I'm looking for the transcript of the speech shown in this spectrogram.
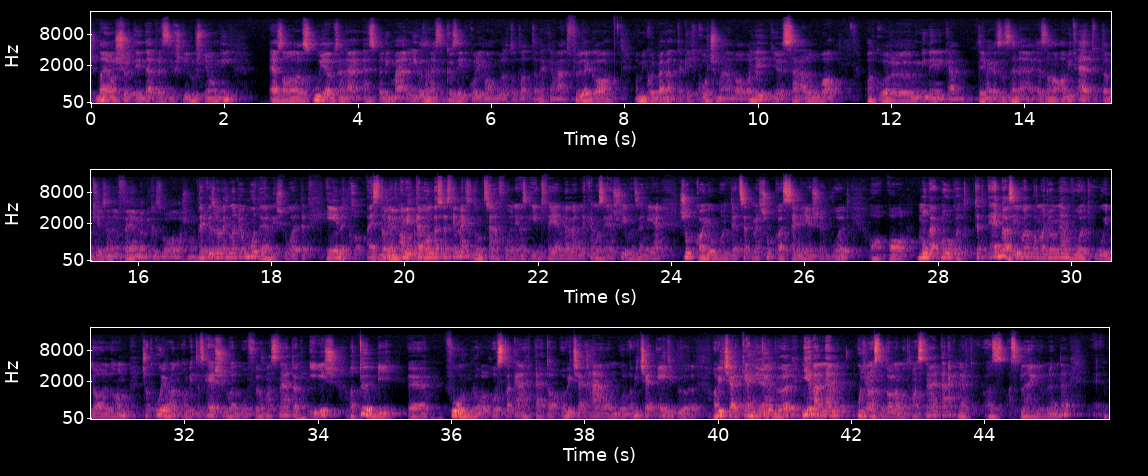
nagyon sötét, depresszív stílus nyomni, ez az újabb zene, ez pedig már igazán ezt a középkori hangulatot adta nekem át. Főleg a, amikor bementek egy kocsmába, vagy Mhm. egy szállóba, akkor minél inkább tényleg ez a zene, ez a, amit el tudtam képzelni a fejemben, miközben olvasom. De közben meg nagyon modern is volt. Tehát én, ezt, amit, amit te mondasz, ezt én meg tudom cáfolni az én fejemben, mert nekem az első évad zenéje sokkal jobban tetszett, mert sokkal személyesebb volt. A, a maga, magukat, tehát ebbe az évadban nagyon nem volt új dallam, csak olyan, amit az első évadból felhasználtak, és a többi ö, fórumról hoztak át, tehát a, a Witcher 3-ból, a Witcher 1-ből, a Witcher 2-ből. Nyilván nem ugyanazt a dallamot használták, mert az, az plágium lenne,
